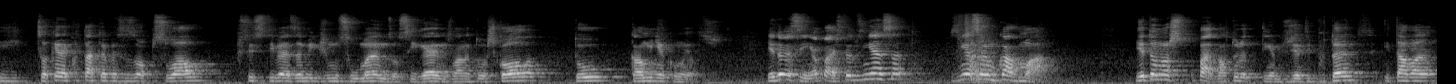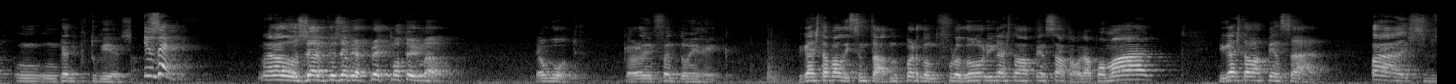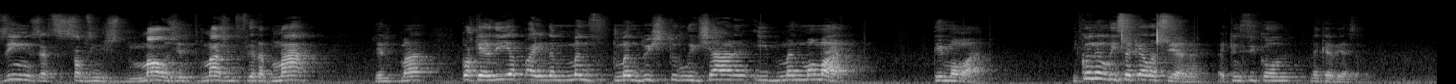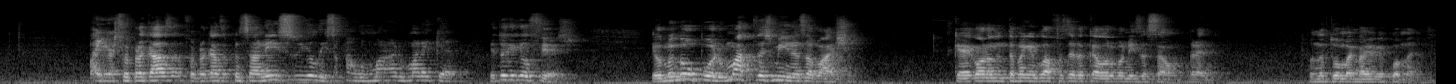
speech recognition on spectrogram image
e só querem cortar cabeças ao pessoal. Preciso se tiveres amigos muçulmanos ou ciganos lá na tua escola, tu calminha com eles. E então assim, opá, esta vizinhança, vizinhança era um bocado má. E então nós, pá, na altura tínhamos gente importante e estava um, um grande português. Eusébio! Não era do Eusébio, que o Eusébio era preto como o teu irmão. É o outro, que era o infante Dom Henrique. O gajo estava ali sentado no paredão do furador e o gajo estava a pensar, estava a olhar para o mar e o gajo estava a pensar, pá, estes vizinhos, estes só vizinhos de mal, gente má, gente filha da má, gente má. Qualquer dia, pá, ainda mando, mando isto tudo lixar e mando-me ao mar. Tiro-me ao mar. E quando ele disse aquela cena, aquilo ficou na cabeça. Pá, e o gajo foi para casa, foi para casa pensar nisso e ele disse, pá, o mar, o mar é que é. Então o que é que ele fez? Ele mandou pôr o mato das minas abaixo, que é agora onde também ando lá fazer aquela urbanização grande, onde a tua mãe vai viver com a amante.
